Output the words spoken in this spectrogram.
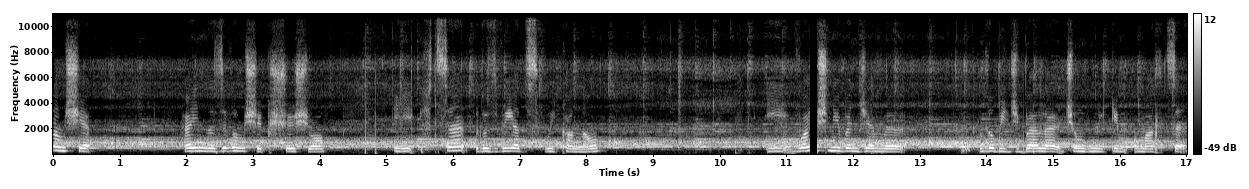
Nazywam się. Hej, nazywam się Krzysio i chcę rozwijać swój kanał. I właśnie będziemy robić belę ciągnikiem o marce.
